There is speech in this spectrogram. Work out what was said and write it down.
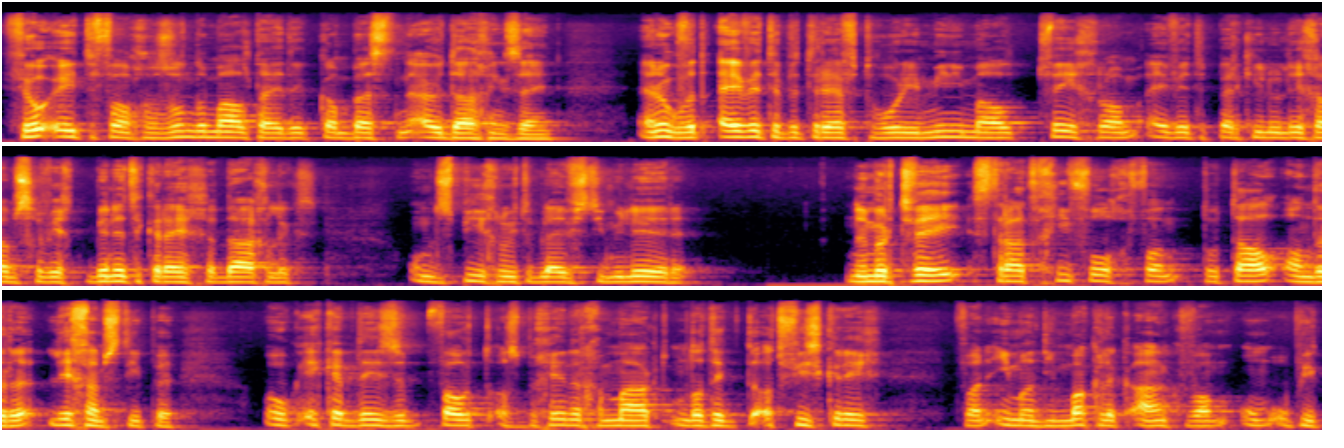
Veel eten van gezonde maaltijden kan best een uitdaging zijn. En ook wat eiwitten betreft hoor je minimaal 2 gram eiwitten per kilo lichaamsgewicht binnen te krijgen dagelijks om de spiergroei te blijven stimuleren. Nummer 2. Strategie volgen van totaal andere lichaamstypen. Ook ik heb deze fout als beginner gemaakt omdat ik de advies kreeg van iemand die makkelijk aankwam om op je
